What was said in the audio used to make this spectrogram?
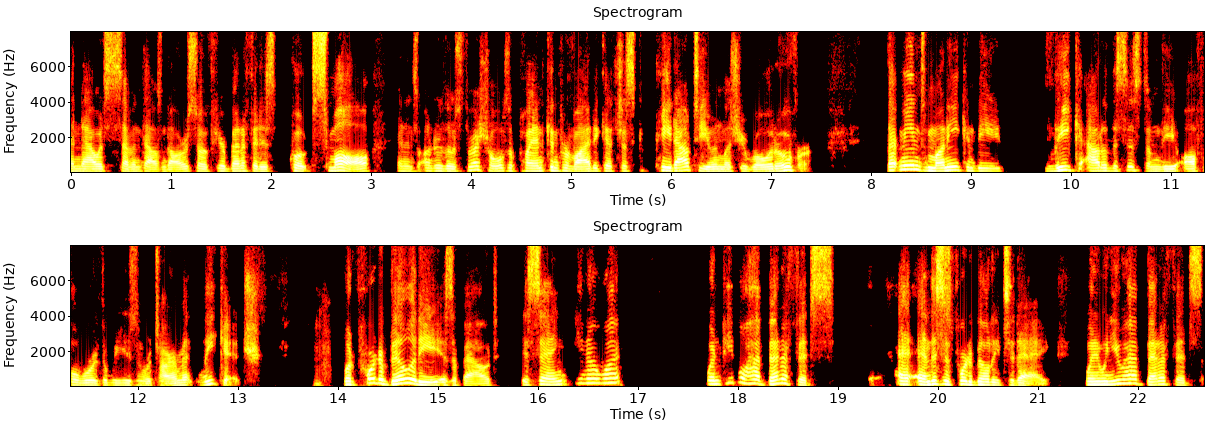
and now it's $7,000. So if your benefit is quote small and it's under those thresholds, a plan can provide it gets just paid out to you unless you roll it over. That means money can be leak out of the system, the awful word that we use in retirement, leakage. What portability is about is saying, you know what? When people have benefits, and this is portability today, when, when you have benefits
